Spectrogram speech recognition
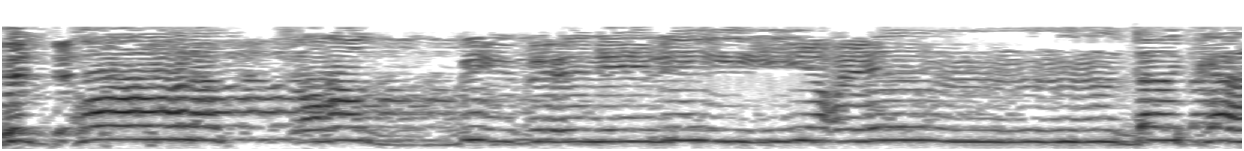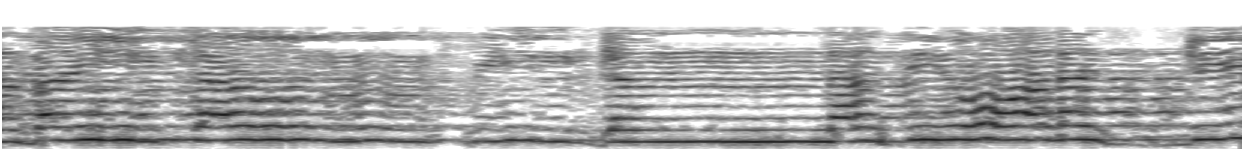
إذ قالت رب ابن لي عندك بيتا في الجنة ونجني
